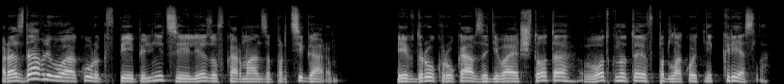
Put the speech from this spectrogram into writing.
Раздавливаю окурок в пепельнице и лезу в карман за портсигаром. И вдруг рукав задевает что-то, воткнутое в подлокотник кресла.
